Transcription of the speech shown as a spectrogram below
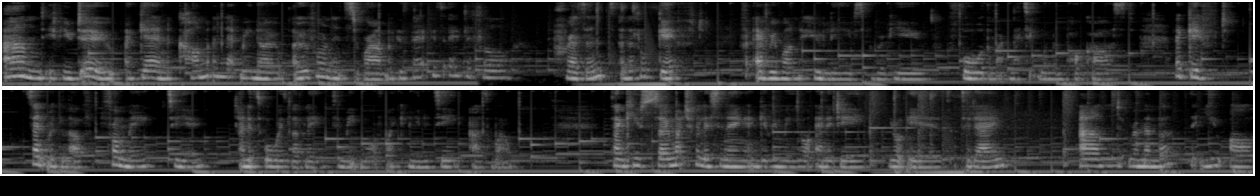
And if you do, again, come and let me know over on Instagram because there is a little present, a little gift for everyone who leaves a review for the Magnetic Woman podcast. A gift sent with love from me to you, and it's always lovely to meet more of my community as well. Thank you so much for listening and giving me your energy, your ears today. And remember that you are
